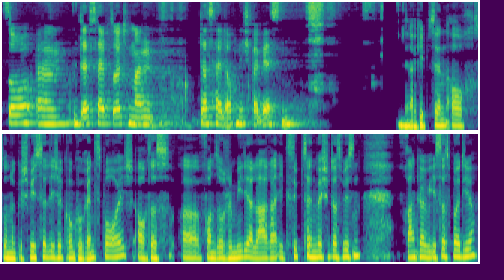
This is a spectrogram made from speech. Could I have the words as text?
So ähm, und deshalb sollte man das halt auch nicht vergessen. Ja, gibt's denn auch so eine geschwisterliche Konkurrenz bei euch? Auch das äh, von Social Media, Lara X17 möchte das wissen. Franka, wie ist das bei dir?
